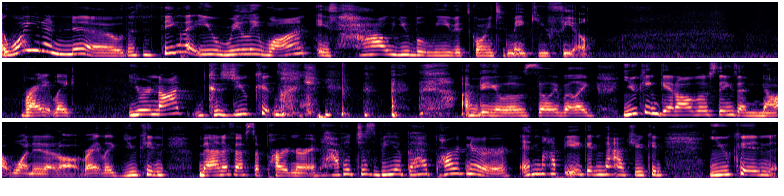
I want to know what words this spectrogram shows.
I want you to know that the thing that you really want is how you believe it's going to make you feel. Right? Like, you're not, because you could, like, I'm being a little silly, but like you can get all those things and not want it at all, right? Like you can manifest a partner and have it just be a bad partner and not be a good match. You can, you can,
